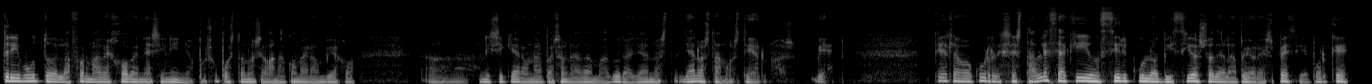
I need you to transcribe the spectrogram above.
tributo en la forma de jóvenes y niños. Por supuesto no se van a comer a un viejo, ah, ni siquiera a una persona edad madura, ya no, ya no estamos tiernos. Bien. ¿Qué es lo que ocurre? Se establece aquí un círculo vicioso de la peor especie. ¿Por qué?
